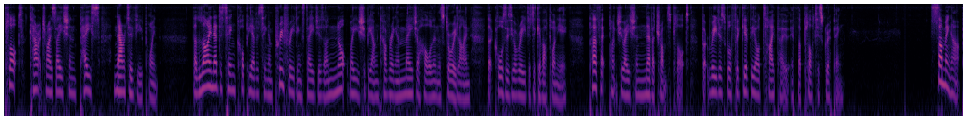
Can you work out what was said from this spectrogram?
plot, characterization, pace, narrative viewpoint. The line editing, copy editing, and proofreading stages are not where you should be uncovering a major hole in the storyline that causes your reader to give up on you. Perfect punctuation never trumps plot, but readers will forgive the odd typo if the plot is gripping. Summing up,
